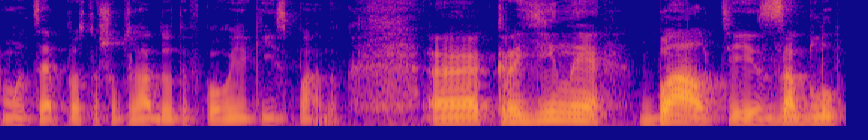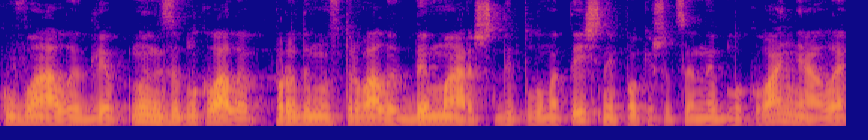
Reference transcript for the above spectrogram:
Оце просто щоб згадувати в кого який спадок. Е, країни Балтії заблокували для ну не заблокували, продемонстрували демарш дипломатичний. Поки що це не блокування, але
